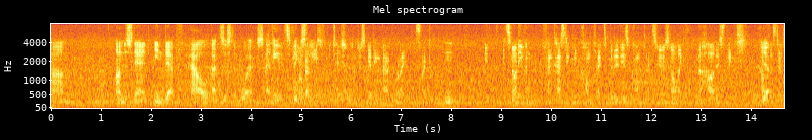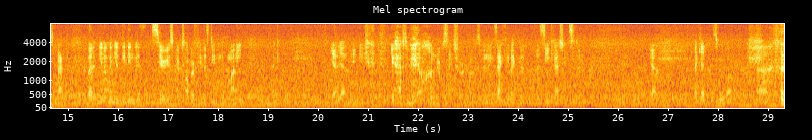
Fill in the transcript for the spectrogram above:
um, understand in depth how that system works. I think it's more about things. the implementation and just getting that right. It's like Mm. it, it's not even fantastically complex, but it is complex. You know, it's not like the hardest things. A couple Yeah. of steps back. But you know, when you're dealing with serious cryptography that's dealing with money, like yeah, Yeah. y- y- you have to be hundred percent sure it works. And exactly like the, the Zcash incident. Yeah. Okay, let's move on. Uh,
